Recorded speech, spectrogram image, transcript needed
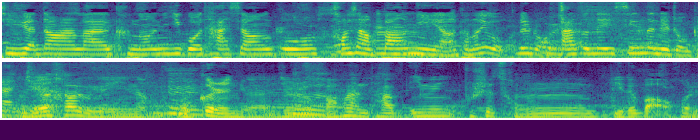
你远道而来，可能异国他乡，我好想帮你啊，可能有那种发自内心的那种感觉。我觉得还有一个原因呢，我个人觉得就是黄焕他因为不是从彼得堡或者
